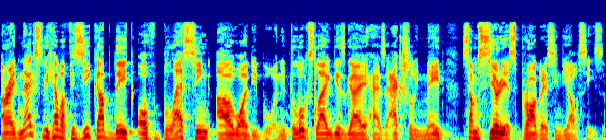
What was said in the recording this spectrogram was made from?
Alright, next we have a physique update of Blessing Awodibu, and it looks like this guy has actually made some serious progress in the offseason.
